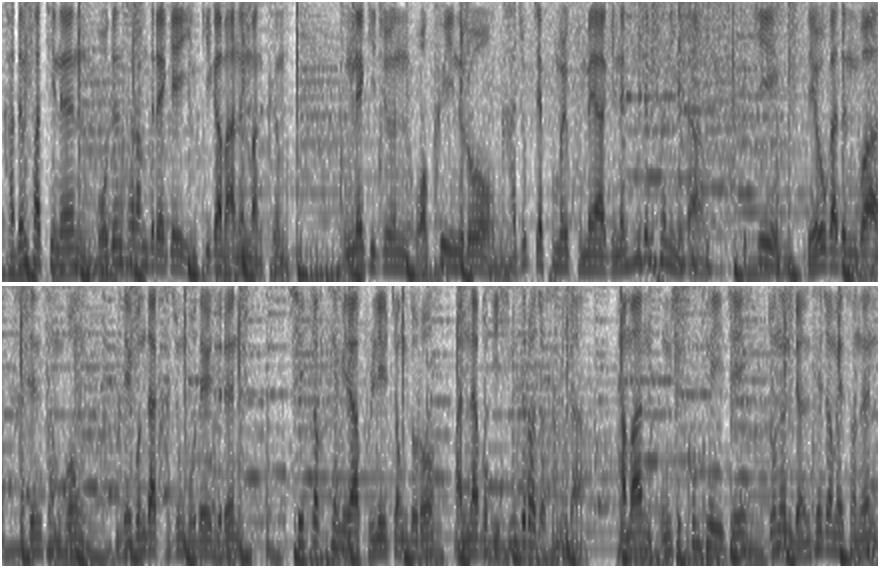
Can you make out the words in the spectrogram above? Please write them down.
가든 파티는 모든 사람들에게 인기가 많은 만큼 국내 기준 워크인으로 가죽 제품을 구매하기는 힘든 편입니다. 특히 네오가든과 가든 30, 네곤다 가죽 모델들은 실적템이라 불릴 정도로 만나보기 힘들어졌습니다. 다만 공식 홈페이지 또는 면세점에서는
